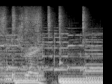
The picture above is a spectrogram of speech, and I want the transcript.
Desi Trey.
